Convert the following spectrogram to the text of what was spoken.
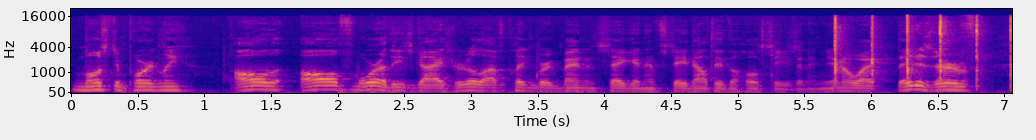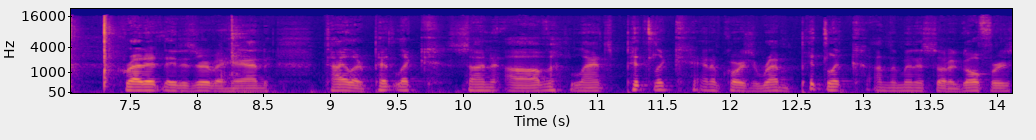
most importantly, all all four of these guys, Radulov, Klingberg, Benn, and Seguin, have stayed healthy the whole season. And you know what? They deserve credit. They deserve a hand. Tyler Pitlick, son of Lance Pitlick, and of course Rem Pitlick on the Minnesota Gophers.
